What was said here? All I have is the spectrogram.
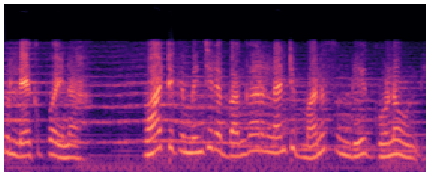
ఆస్తిపాస్తులు లేకపోయినా వాటికి మించిన బంగారం లాంటి మనసుంది గుణం ఉంది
